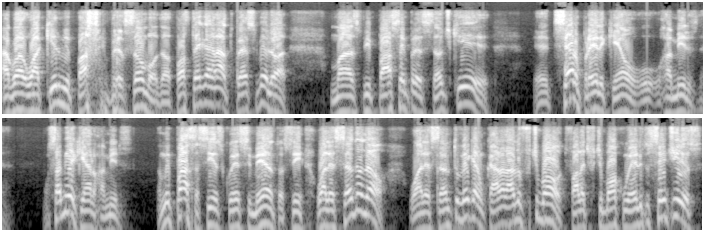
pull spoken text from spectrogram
Agora, o Aquino me passa a impressão, Maldão, posso estar enganado, tu conhece melhor, mas me passa a impressão de que é, disseram para ele quem é o, o Ramires, né? Não sabia quem era o Ramires. Não me passa assim esse conhecimento, assim. O Alessandro não. O Alessandro, tu vê que é um cara lá do futebol. Tu fala de futebol com ele, tu sente isso.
